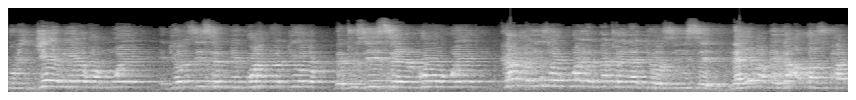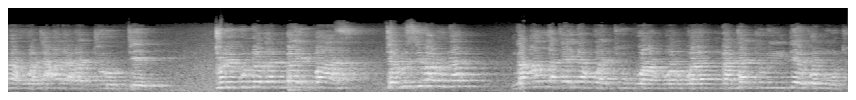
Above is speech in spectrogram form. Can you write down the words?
ku bijja ebyewammwe gyoziise mu mikwano gyo betuziise enkoomwe kale oyinza okuba yonna tolina gyoziise naye bameka allah subhanahu wataala bajjuludde tuli ku northern bypass. Teruziba lunaku nga allah talina nga tajjubiriddeeko muntu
